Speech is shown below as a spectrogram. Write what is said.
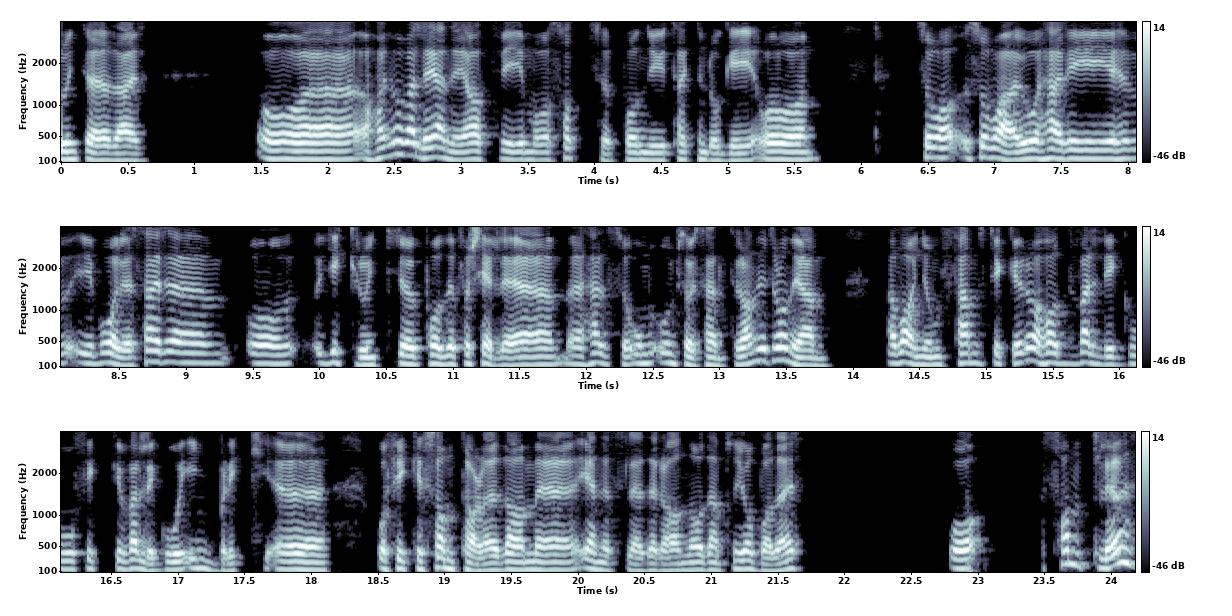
rundt det der. Og eh, Han var veldig enig i at vi må satse på ny teknologi. og så, så var jeg jo her i, i våres her eh, og gikk rundt på de forskjellige helse- og omsorgssentrene i Trondheim. Jeg var innom fem stykker og veldig god, fikk veldig god innblikk. Eh, og fikk samtale da med enhetslederne og dem som jobba der. Og samtlige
